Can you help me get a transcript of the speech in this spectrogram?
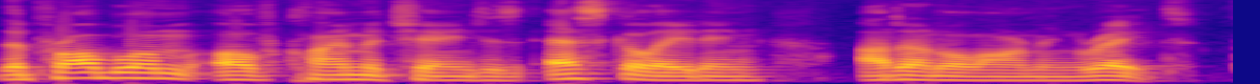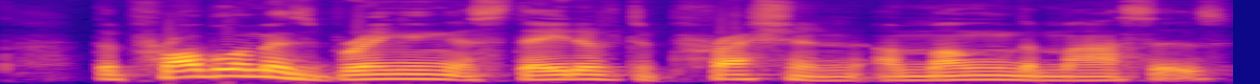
the problem of climate change is escalating at an alarming rate. The problem is bringing a state of depression among the masses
